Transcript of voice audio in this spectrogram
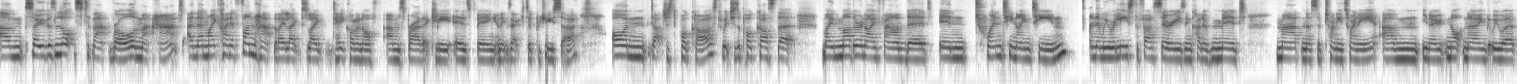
Um, so there's lots to that role and that hat. And then my kind of fun hat that I like to like take on and off um, sporadically is being an executive producer on Duchess podcast, which is a podcast that my mother and I founded in 2019. And then we released the first series in kind of mid madness of 2020 um, you know not knowing that we were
